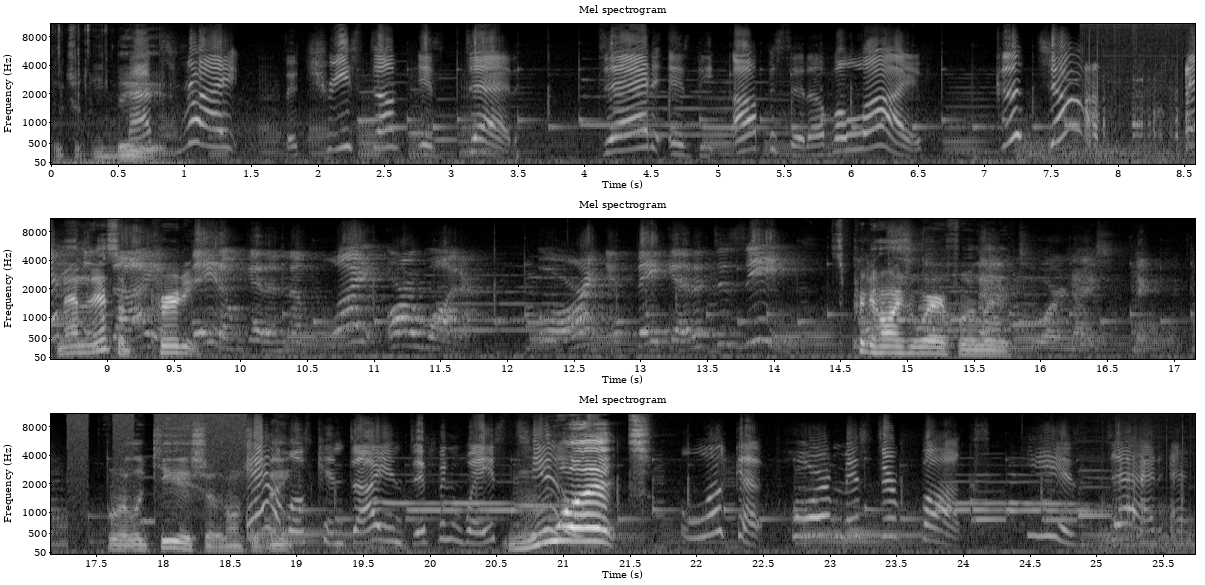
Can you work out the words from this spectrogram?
Which would be dead. That's right. The tree stump is dead. Dead is the opposite of alive. Good job. Man, Animals that's a pretty- They don't get enough light or water, or if they get a disease. It's a pretty harsh word for a little to nice for a little kid show, don't you think? Animals can die in different ways too. What? Look at poor Mr. Fox. He is dead and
